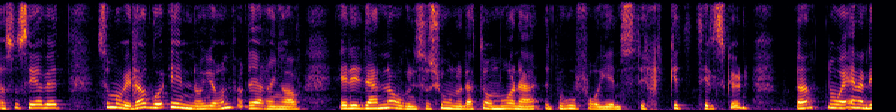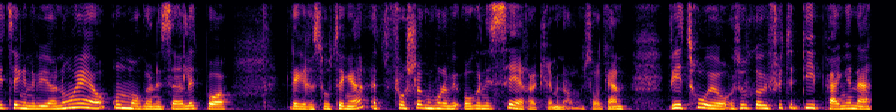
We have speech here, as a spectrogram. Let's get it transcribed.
og Så sier vi at så må vi da gå inn og gjøre en vurdering av er det i denne organisasjonen og dette området et behov for å gi en styrket tilskudd. Nå er En av de tingene vi gjør nå, er å omorganisere litt på ligger i Stortinget, et forslag om hvordan vi organiserer kriminalomsorgen. Vi tror jo, og Så skal vi flytte de pengene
